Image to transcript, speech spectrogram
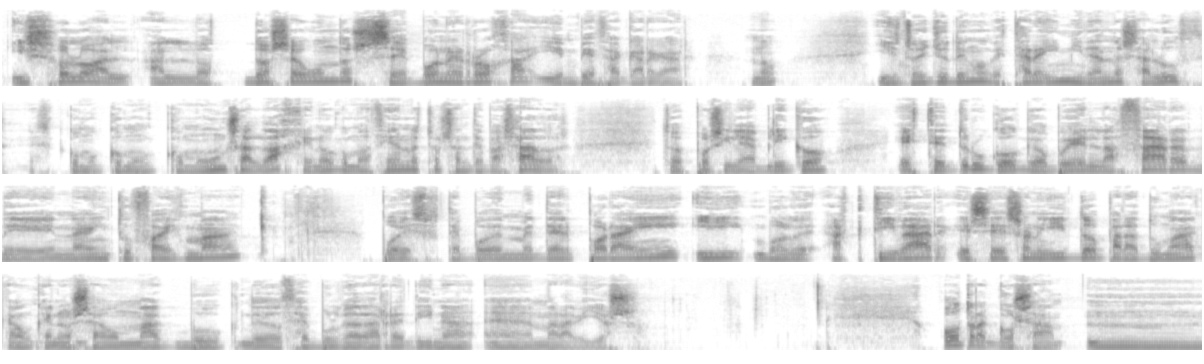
y solo a los dos segundos se pone roja y empieza a cargar, ¿no? Y entonces yo tengo que estar ahí mirando esa luz, es como, como, como un salvaje, ¿no? Como hacían nuestros antepasados. Entonces, pues si le aplico este truco que os voy a enlazar de 9 to 5 Mac, pues te puedes meter por ahí y volver activar ese sonidito para tu Mac, aunque no sea un MacBook de 12 pulgadas retina eh, maravilloso. Otra cosa, mmm,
